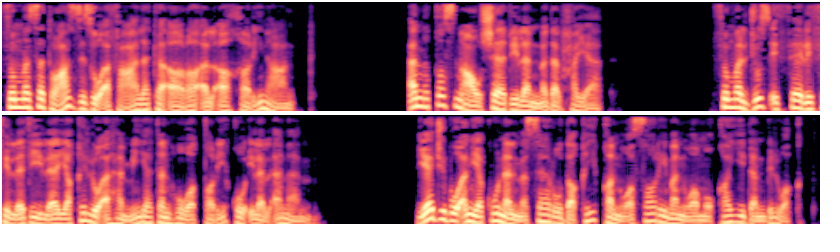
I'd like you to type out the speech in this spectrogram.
ثم ستعزز أفعالك آراء الآخرين عنك. أن تصنع شاغلا مدى الحياة. ثم الجزء الثالث الذي لا يقل أهمية هو الطريق إلى الأمام. يجب أن يكون المسار دقيقا وصارما ومقيدا بالوقت.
